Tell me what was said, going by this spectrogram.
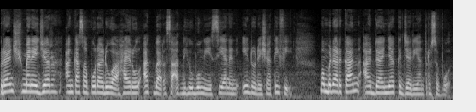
Branch Manager Angkasa Pura II Hairul Akbar saat dihubungi CNN Indonesia TV membenarkan adanya kejadian tersebut.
